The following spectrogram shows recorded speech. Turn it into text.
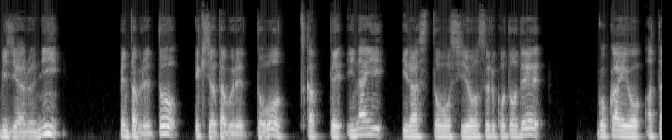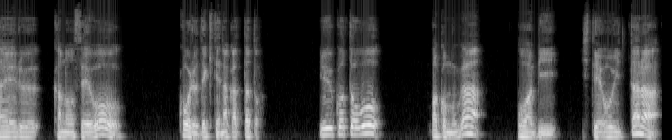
ビジュアルに、ペンタブレット、液晶タブレットを使っていないイラストを使用することで、誤解を与える可能性を考慮できてなかったということを、マコムがお詫びしておいたら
